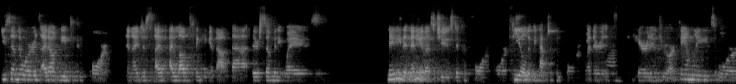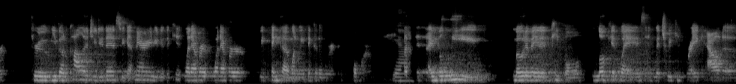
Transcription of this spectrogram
you said the words, I don't need to conform. And I just, I, I love thinking about that. There's so many ways maybe that many of us choose to conform or feel that we have to conform, whether it's inherited through our families or through you go to college, you do this, you get married, you do the kid, whatever, whatever we think of when we think of the word conform. Yeah. But I believe motivated people look at ways in which we can break out of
